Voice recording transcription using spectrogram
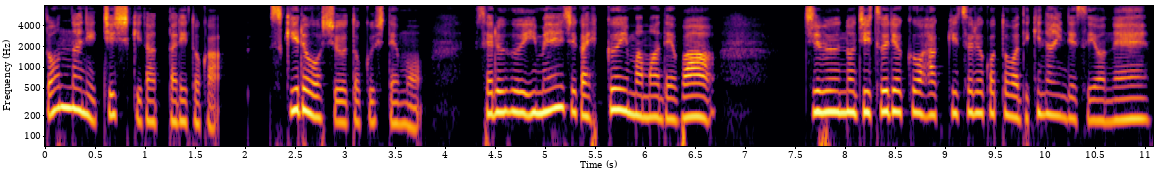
どんなに知識だったりとかスキルを習得してもセルフイメージが低いままでは自分の実力を発揮することはできないんですよね。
